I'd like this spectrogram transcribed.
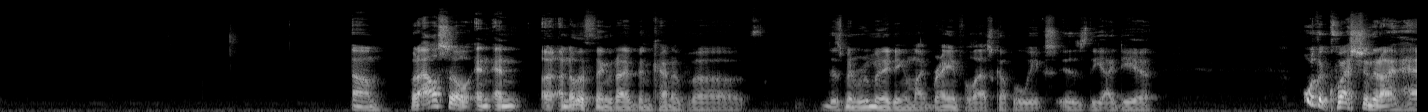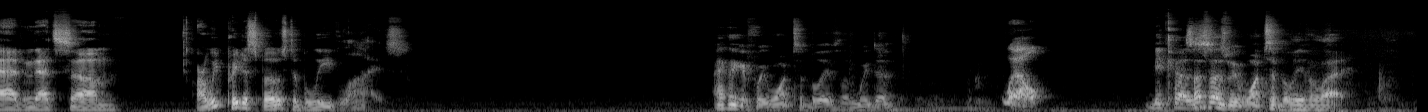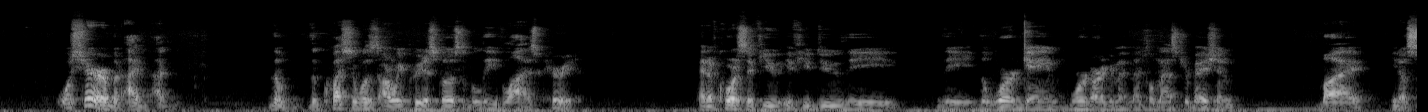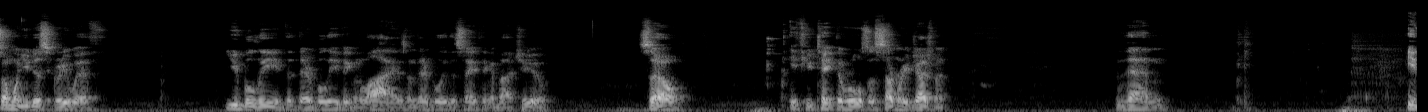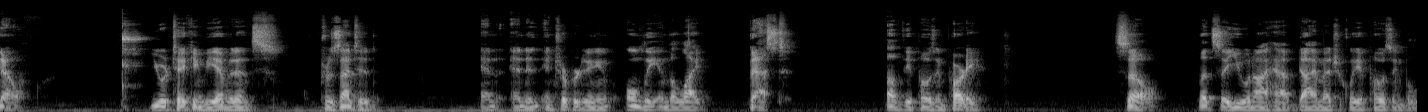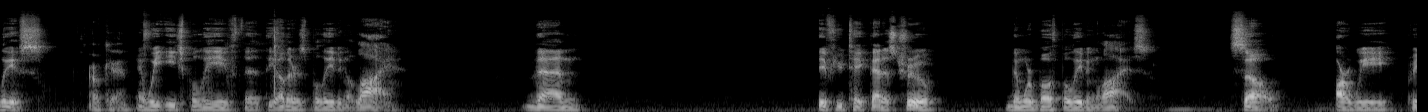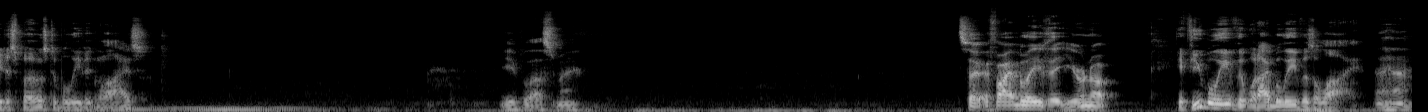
Um, but I also, and and uh, another thing that I've been kind of uh, that's been ruminating in my brain for the last couple of weeks is the idea, or the question that I've had, and that's, um, are we predisposed to believe lies? I think if we want to believe them, we do. Well, because Sometimes we want to believe a lie. well, sure, but I, I, the the question was, are we predisposed to believe lies? Period. And of course, if you if you do the the the word game, word argument, mental masturbation, by you know someone you disagree with, you believe that they're believing lies and they believe the same thing about you. So, if you take the rules of summary judgment, then you know you are taking the evidence presented and and interpreting only in the light best of the opposing party. So, let's say you and I have diametrically opposing beliefs, Okay. and we each believe that the other is believing a lie. Then, if you take that as true, then we're both believing lies. So, are we predisposed to believing lies? You've lost me. So if I believe that you're not. If you believe that what I believe is a lie, Uh huh.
